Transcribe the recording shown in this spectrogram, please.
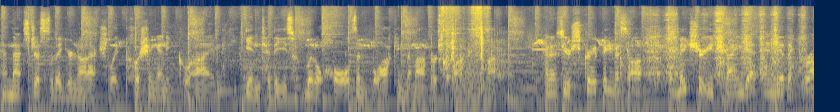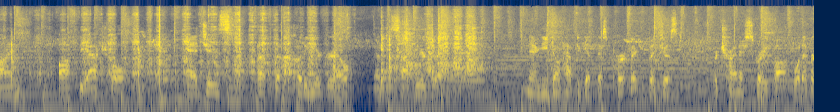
and that's just so that you're not actually pushing any grime into these little holes and blocking them up or clogging them up. And as you're scraping this off, make sure you try and get any of the grime off the actual edges of the hood of your grill and the side of your grill. Now you don't have to get this perfect, but just we're trying to scrape off whatever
